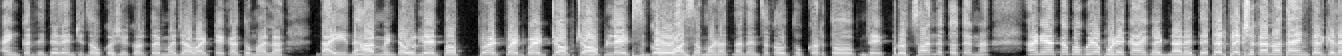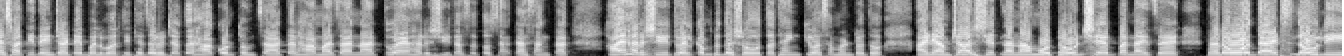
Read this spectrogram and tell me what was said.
अँकर तिथे त्यांची चौकशी करतोय. मजा वाटते का तुम्हाला? दाई दहा मिनिटं उरली आहेत. प- पट पट पट चॉप चॉप. लेट्स गो असं म्हणत ना त्यांचं कौतुक करतो. म्हणजे प्रोत्साहन देतो त्यांना. आणि आता बघूया पुढे काय घडणार आहे ते. तर प्रेक्षकांना आता अँकर गेलाय स्वाती त्यांच्या टेबलवर. तिथे जर विचारतोय हा कोण तुमचा? तर हा माझा नातू आहे हर्षित. असं तो सा- त्या सांगतात. Hi Harshit. Welcome to the show तर थँक्यू असं म्हणतो तो. आणि आमच्या हर्षितला ना मोठं होऊन शेफ बनायचंय. तर ओ दॅट्स लवली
